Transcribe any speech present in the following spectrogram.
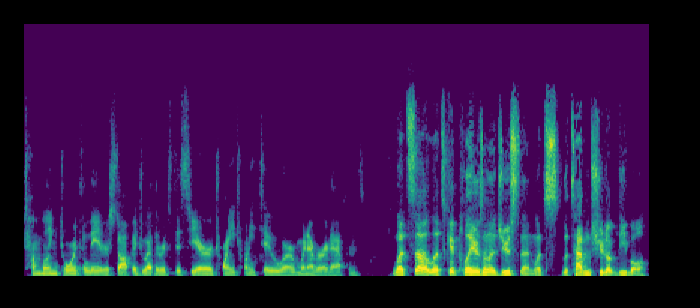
tumbling towards a later stoppage, whether it's this year or 2022 or whenever it happens. Let's uh let's get players on the juice then. Let's let's have them shoot up D-bol.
